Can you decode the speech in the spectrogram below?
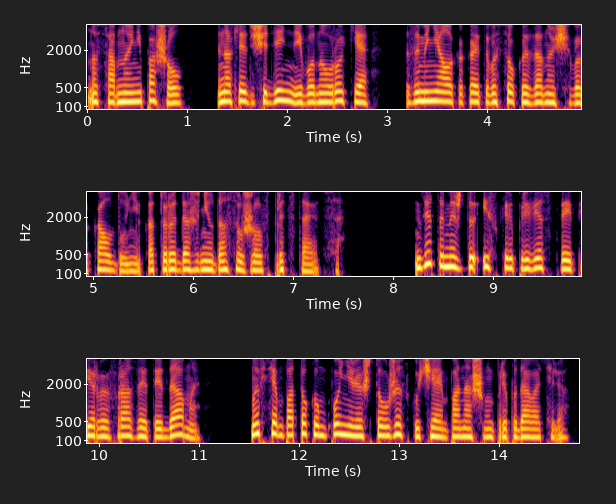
Но со мной не пошел, и на следующий день его на уроке заменяла какая-то высокая заносчивая колдунья, которая даже не удосужилась представиться. Где-то между искрой приветствия и первой фразой этой дамы мы всем потоком поняли, что уже скучаем по нашему преподавателю —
